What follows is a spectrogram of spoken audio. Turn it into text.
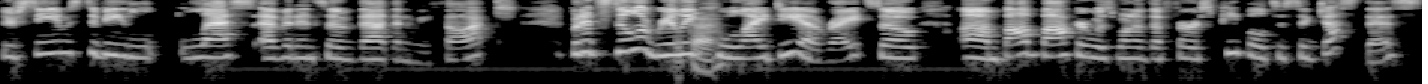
There seems to be l- less evidence of that than we thought, but it's still a really okay. cool idea, right? So um, Bob Bakker was one of the first people to suggest this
